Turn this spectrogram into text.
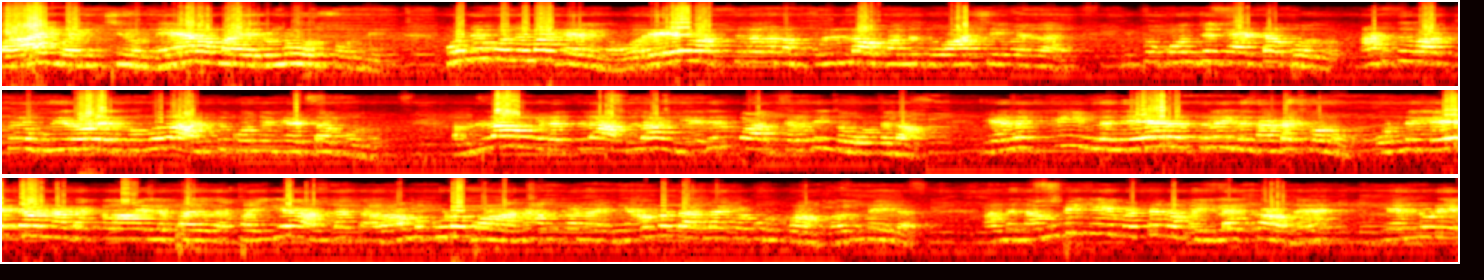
வாய் வலிச்சிடும் நேரம் ஆயிரும்னு ஒரு சோம்பேறி. கொஞ்சம் கொஞ்சமா கேளுங்க. ஒரே வக்துல நான் ஃபுல்லா உட்காந்து துவா செய்வேன் இப்ப கொஞ்சம் கேட்டா போதும். அடுத்த வக்துல உயிரோட இருக்கும்போது அடுத்து கொஞ்சம் கேட்டா போதும். அல்லாவிடத்துல அல்லாஹ் எதிர்பார்க்கிறது இந்த ஒண்ணுதான். எனக்கு இந்த நேரத்துல இது நடக்கணும். ஒண்ணு லேட்டா நடக்கலாம் இல்ல பையன் அல்ல தராம கூட போனான் அதுக்கான ஞாபகத்தை அல்ல எங்க கொடுக்கலாம் வறுமையில. அந்த நம்பிக்கையை மட்டும் நம்ம இழக்காம என்னுடைய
